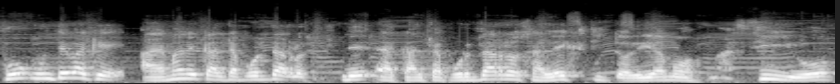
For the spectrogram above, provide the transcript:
fue un tema que, además de catapultarlos, de catapultarlos al éxito, digamos, masivo,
